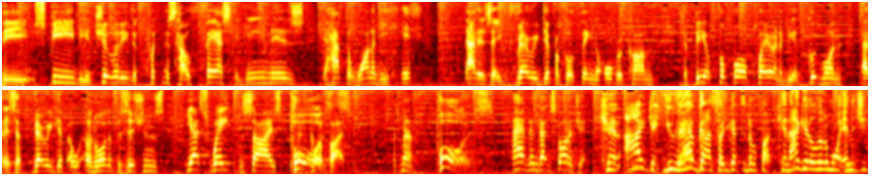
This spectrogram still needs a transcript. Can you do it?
the speed, the agility, the quickness, how fast the game is. You have to want to be hit. That is a very difficult thing to overcome. To be a football player and to be a good one, that is a very difficult uh, on all the positions. Yes, weight and size. That's number Pause. five. What's the matter? Pause. I haven't gotten started yet. Can I get, you have gotten started, you got to number five. Can I get a little more energy?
